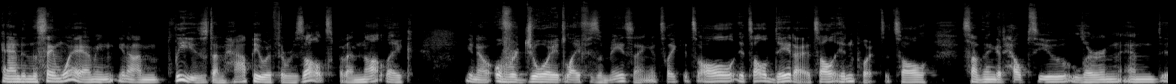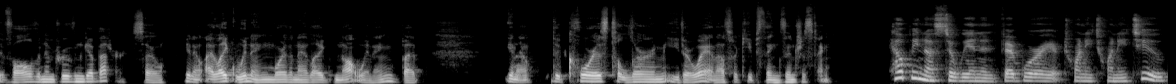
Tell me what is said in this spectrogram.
And in the same way, I mean, you know, I'm pleased, I'm happy with the results, but I'm not like, you know overjoyed life is amazing. It's like it's all it's all data it's all inputs it's all something that helps you learn and evolve and improve and get better. So you know i like winning more than i like not winning but you know the core is to learn either way and that's what keeps things interesting. Helping us to win in February of 2022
